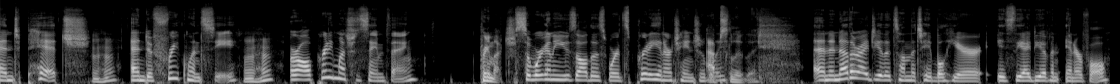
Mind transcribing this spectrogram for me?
and pitch mm-hmm. and a frequency mm-hmm. are all pretty much the same thing. pretty much. So we're going to use all those words pretty interchangeably. Absolutely. And another idea that's on the table here is the idea of an interval,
